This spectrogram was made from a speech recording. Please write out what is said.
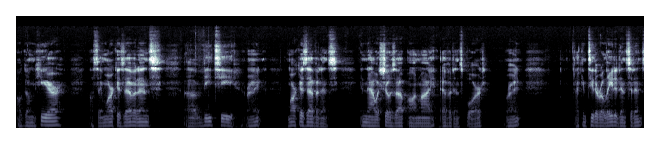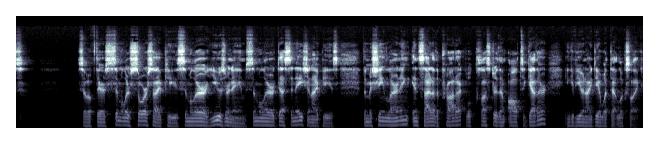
I'll come here. I'll say mark as evidence, uh, VT, right? Mark as evidence. And now it shows up on my evidence board, right? I can see the related incidents. So if there's similar source IPs, similar usernames, similar destination IPs, the machine learning inside of the product will cluster them all together and give you an idea what that looks like.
